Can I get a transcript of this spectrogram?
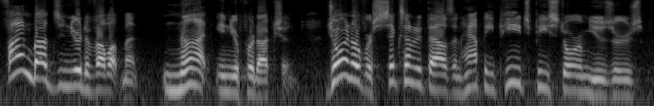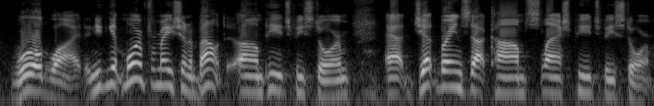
Find bugs in your development, not in your production. Join over 600,000 happy PhpStorm users worldwide. And you can get more information about um, PhpStorm at jetbrains.com slash PhpStorm.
